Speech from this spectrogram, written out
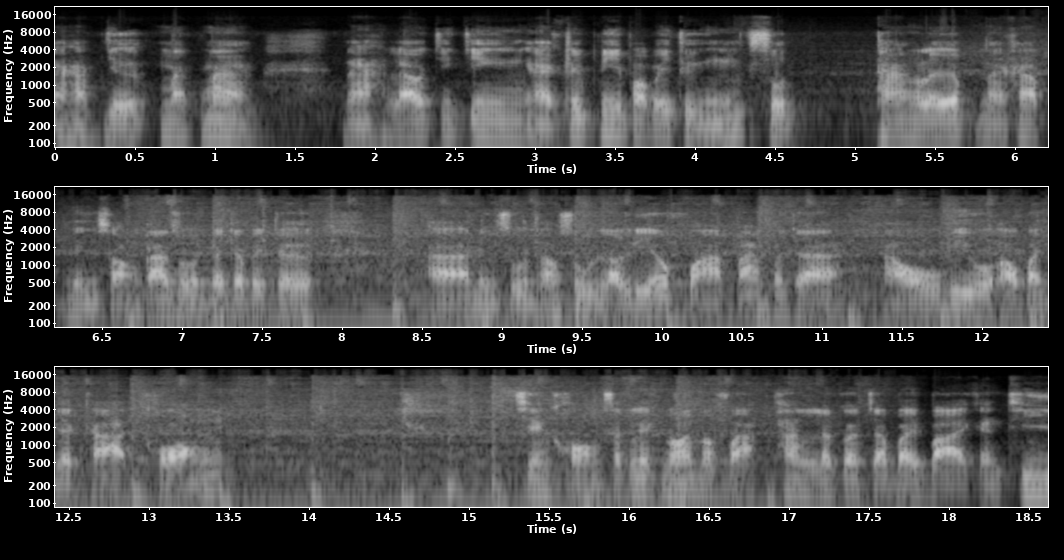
นะครับ เยอะมากๆนะแล้วจริงๆคลิปนี้พอไปถึงสุดทางเลิฟนะครับ 1290 ก็จะไปเจออ่า1020 เราเลี้ยวขวาปั๊บก็จะเอาวิวเอาบรรยากาศของ เชียงของสักเล็กน้อยมาฝากท่าน แล้วก็จะบายบายกันที่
